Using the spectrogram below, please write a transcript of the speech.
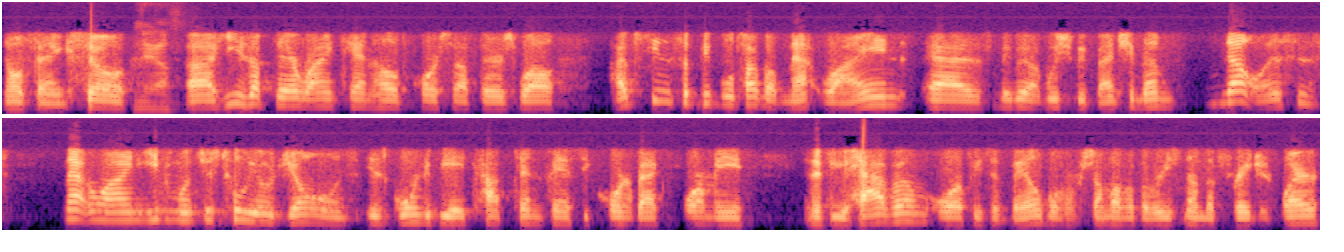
No thanks. So Yeah. uh, he's up there. Ryan Tannehill, of course, up there as well. I've seen some people talk about Matt Ryan as maybe we should be benching them. No, this is Matt Ryan, even with just Julio Jones, is going to be a top 10 fantasy quarterback for me. And if you have him or if he's available for some other reason on the free agent wire,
